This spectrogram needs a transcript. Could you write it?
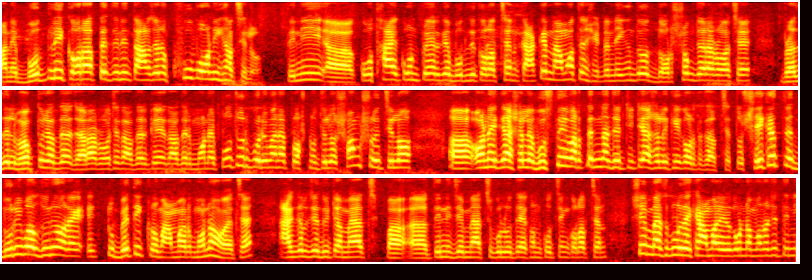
মানে বদলি করাতে তিনি তার জন্য খুব অনীহা ছিল। তিনি কোথায় কোন প্লেয়ারকে বদলি করাচ্ছেন, কাকে নামাচ্ছেন সেটা নিয়ে কিন্তু দর্শক যারা রয়েছে, ব্রাজিল ভক্ত যাদের, যারা রয়েছে তাদেরকে, তাদের মনে প্রচুর পরিমাণে প্রশ্ন ছিল, সংশয় ছিল। অনেকে আসলে বুঝতেই পারতেন না যে টিটি আসলে কি করতে চাচ্ছে। তো সেই ক্ষেত্রে দুরিবল জুনিয়র একটু ব্যতিক্রম আমার মনে হয়েছে। আগের যে দুইটা ম্যাচ বা তিনি যে ম্যাচগুলোতে এখন কোচিং করাচ্ছেন, সেই ম্যাচগুলো দেখে আমার এরকমটা মনে হচ্ছে তিনি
